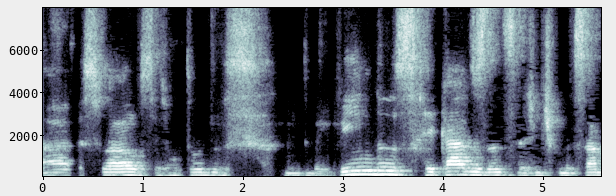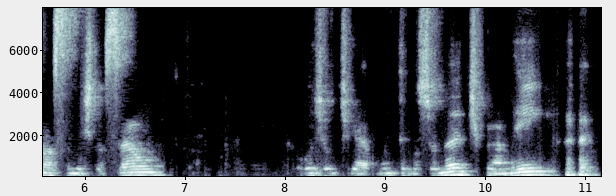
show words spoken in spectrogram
Olá, pessoal, sejam todos muito bem-vindos. Recados antes da gente começar a nossa meditação. Hoje é um dia muito emocionante para mim.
